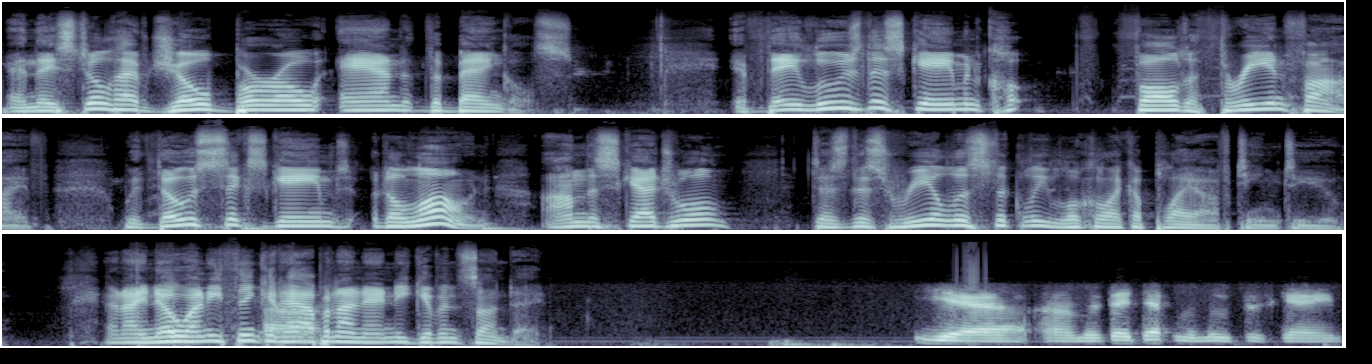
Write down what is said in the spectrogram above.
And they still have Joe Burrow and the Bengals. If they lose this game and cl- fall to three and five, with those six games alone on the schedule, does this realistically look like a playoff team to you? And I know anything can happen on any given Sunday. Yeah, um, if they definitely lose this game,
